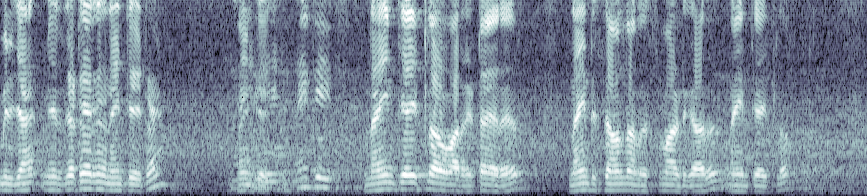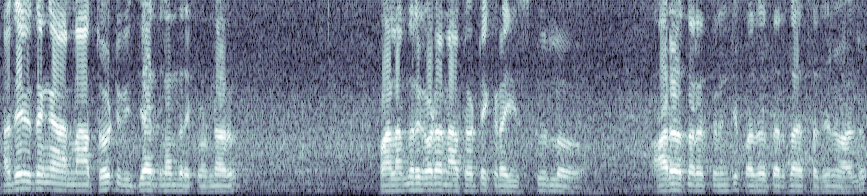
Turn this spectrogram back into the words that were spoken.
మీరు మీరు రిటైర్ అయింది నైంటీ ఎయిటా ninety eight ninety eight ninety ఎయిట్లో వారు రిటైర్ అయ్యారు. నైంటీ సెవెన్లో నరసింహారెడ్డి గారు నైంటీ ఎయిట్లో అదేవిధంగా నా తోటి విద్యార్థులందరూ ఇక్కడ ఉన్నారు. వాళ్ళందరూ కూడా నాతోటి ఇక్కడ ఈ స్కూల్లో ఆరో తరగతి నుంచి పదో తరగతి చదివిన వాళ్ళు.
